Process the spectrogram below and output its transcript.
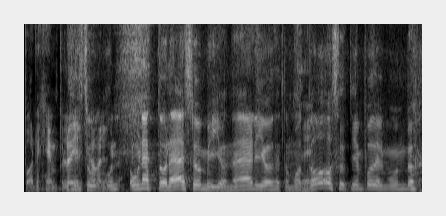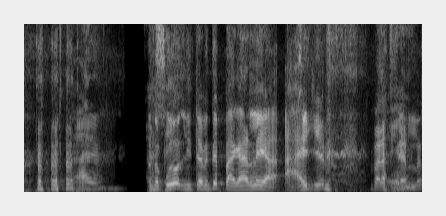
por ejemplo. Y un, actorazo millonario, se tomó todo su tiempo del mundo. Claro. No pudo literalmente pagarle a, alguien para hacerlo.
